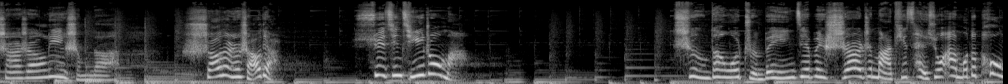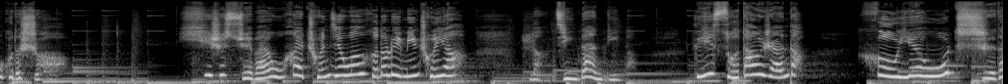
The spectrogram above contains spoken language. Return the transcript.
杀伤力什么的，少点就少点，血轻情意重嘛。正当我准备迎接被十二只马蹄踩胸按摩的痛苦的时候，一只雪白无害、纯洁温和的绿名纯阳，冷静淡定的、理所当然的、厚颜无耻的，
